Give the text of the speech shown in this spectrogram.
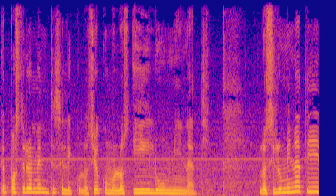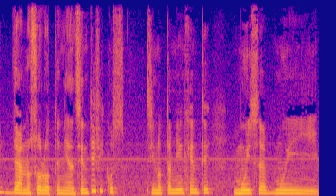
que posteriormente se le conoció como los Illuminati. Los Illuminati ya no solo tenían científicos, sino también gente muy, muy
